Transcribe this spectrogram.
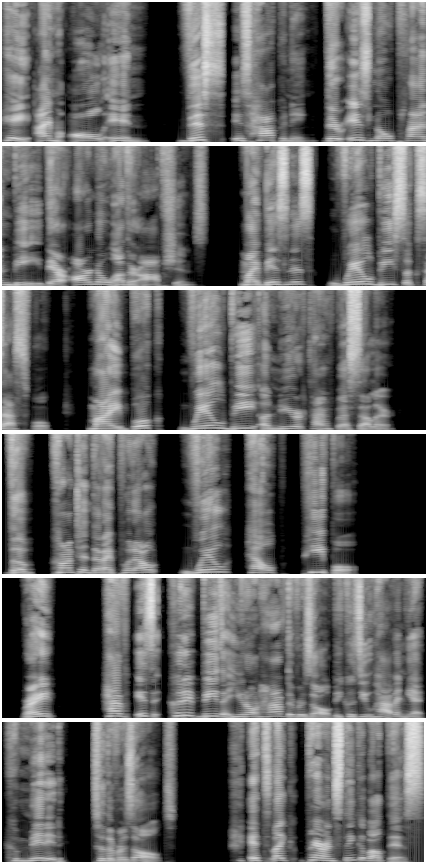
hey, I'm all in. This is happening. There is no plan B. There are no other options. My business will be successful. My book will be a New York Times bestseller. The content that I put out will help people. Right? Have is it could it be that you don't have the result because you haven't yet committed to the result? It's like parents think about this.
